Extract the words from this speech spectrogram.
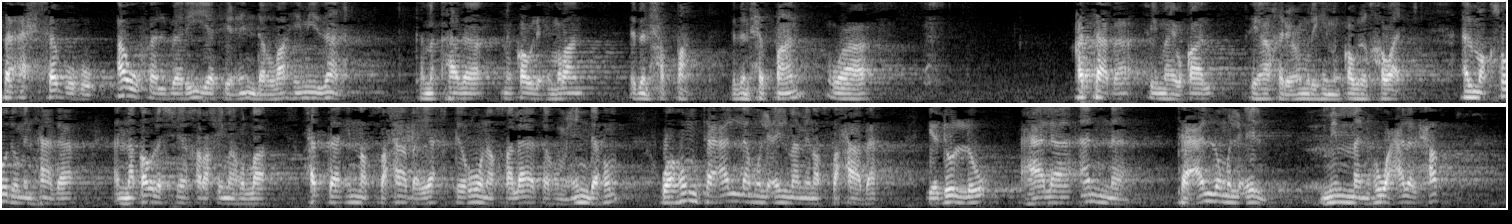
فأحسبه أوفى البرية عند الله ميزانا كما هذا من قول عمران بن حطان. ابن حطان وقد تاب فيما يقال في آخر عمره من قول الخوارج. المقصود من هذا أن قول الشيخ رحمه الله حتى إن الصحابة يحقرون صلاتهم عندهم وهم تعلموا العلم من الصحابة يدل على أن تعلم العلم ممن هو على الحق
